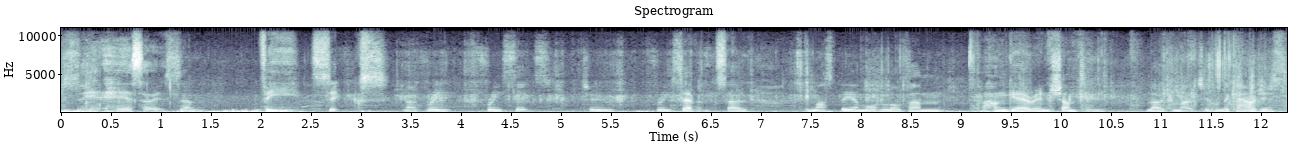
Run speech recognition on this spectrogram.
see it here. So it's um, V6, no V36237. So it must be a model of um, a Hungarian shunting locomotive, and the carriage is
